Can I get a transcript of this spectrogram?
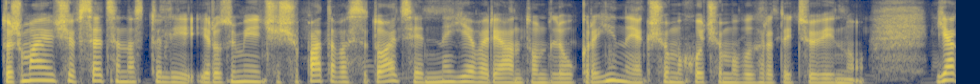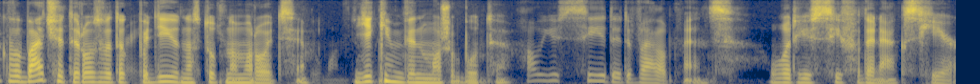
Тож, маючи все це на столі і розуміючи, що патова ситуація не є варіантом для України, якщо ми хочемо виграти цю війну. Як ви бачите розвиток подій у наступному році? Яким він може бути? How you see the developments? What you see for the next year?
